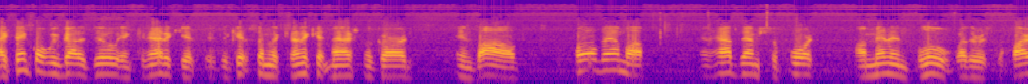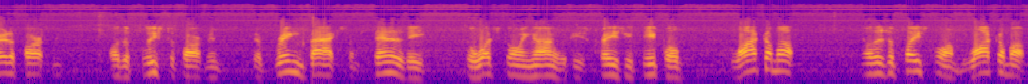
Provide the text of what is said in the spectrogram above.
I think what we've got to do in Connecticut is to get some of the Connecticut National Guard involved, call them up, and have them support our men in blue, whether it's the fire department or the police department, to bring back some sanity to what's going on with these crazy people. Lock them up. You know, there's a place for them. Lock them up.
